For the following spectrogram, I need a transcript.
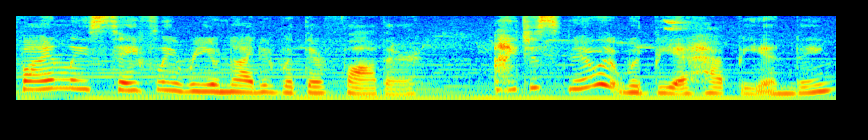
finally safely reunited with their father. I just knew it would be a happy ending.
